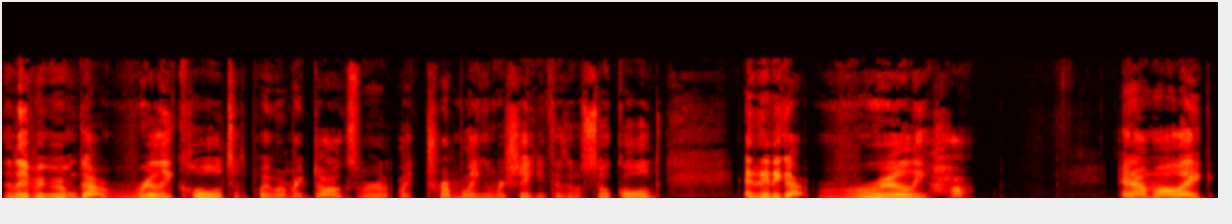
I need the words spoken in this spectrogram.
the living room got really cold to the point where my dogs were like trembling and were shaking because it was so cold. And then it got really hot. And I'm all like,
